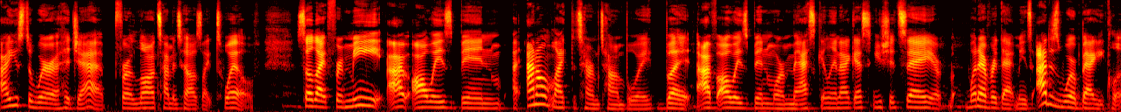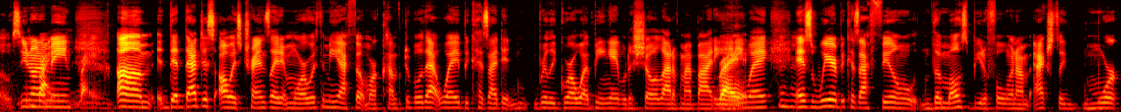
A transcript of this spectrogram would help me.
I used to wear a hijab for a long time until I was like twelve. So like for me, I've always been I don't like the term tomboy, but I've always been more masculine, I guess you should say, or whatever that means. I just wear baggy clothes. You know what I mean? right. Um, that that just always translated more with me. I felt more comfortable that way because I didn't really grow up being able to show a lot of my body Right. anyway. It's weird because I feel the most beautiful when I'm actually more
